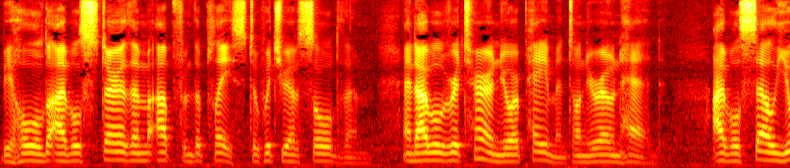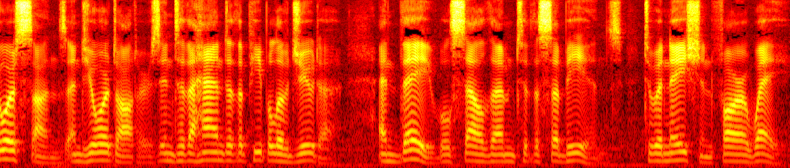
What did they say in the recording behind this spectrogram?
Behold, I will stir them up from the place to which you have sold them, and I will return your payment on your own head. I will sell your sons and your daughters into the hand of the people of Judah, and they will sell them to the Sabaeans, to a nation far away,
